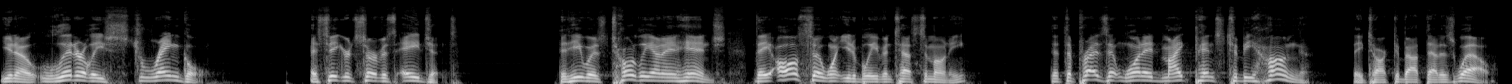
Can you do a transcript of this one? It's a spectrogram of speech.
you know, literally strangle a Secret Service agent, that he was totally unhinged. They also want you to believe in testimony that the president wanted Mike Pence to be hung. They talked about that as well.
